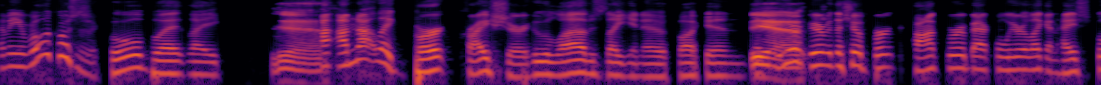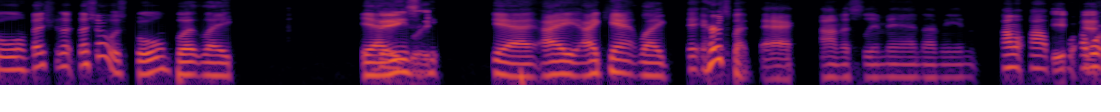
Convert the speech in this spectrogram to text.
I mean, roller coasters are cool, but like, Yeah. I, I'm not like Bert Kreischer who loves like you know fucking. Yeah. You remember, the show Bert the Conqueror back when we were like in high school? That show, that show was cool, but like, yeah, he's. Yeah, I I can't like it hurts my back honestly, man. I mean, I'm I'm, Yeah.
